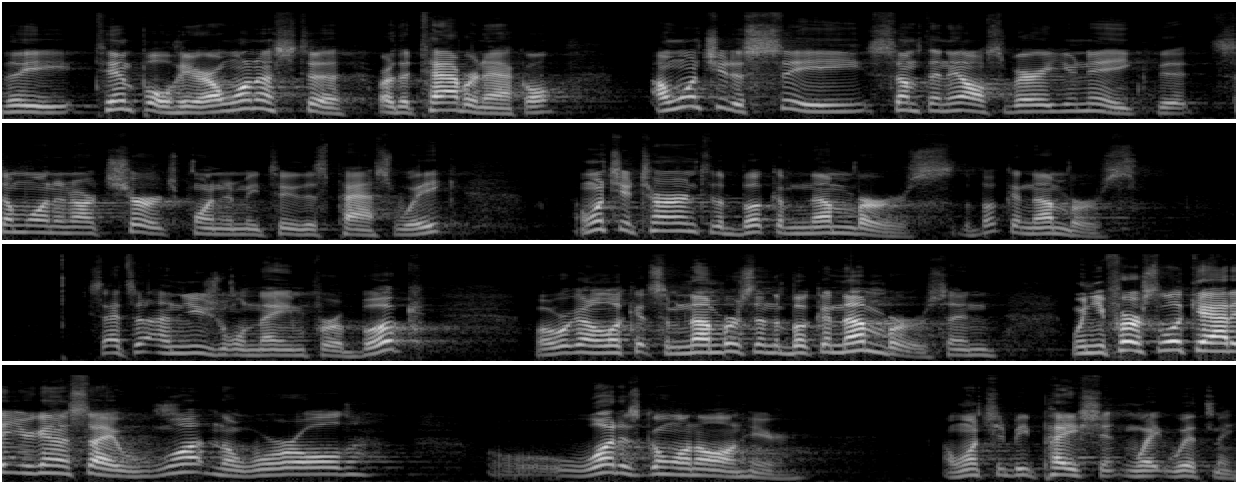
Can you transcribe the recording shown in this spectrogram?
the temple here, I want us to, or the tabernacle, I want you to see something else very unique that someone in our church pointed me to this past week. I want you to turn to the book of Numbers. The book of Numbers. So that's an unusual name for a book. Well, we're going to look at some numbers in the book of Numbers. And when you first look at it, you're going to say, What in the world? What is going on here? I want you to be patient and wait with me.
